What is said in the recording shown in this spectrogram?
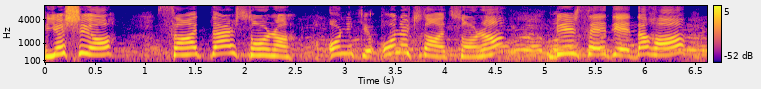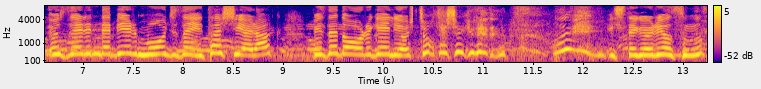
Yaşıyor. Saatler sonra 12-13 saat sonra bir sedye daha üzerinde bir mucizeyi taşıyarak bize doğru geliyor. Çok teşekkür ederim. Ay, İşte görüyorsunuz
